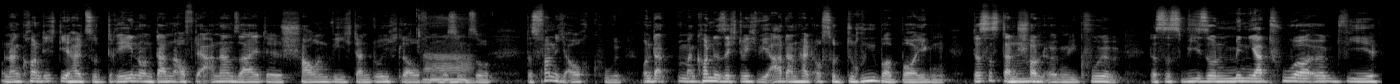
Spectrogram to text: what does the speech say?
und dann konnte ich die halt so drehen und dann auf der anderen Seite schauen, wie ich dann durchlaufen ah. muss und so. Das fand ich auch cool. Und dann, man konnte sich durch VR dann halt auch so drüber beugen. Das ist dann mhm. schon irgendwie cool. Das ist wie so ein Miniatur irgendwie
